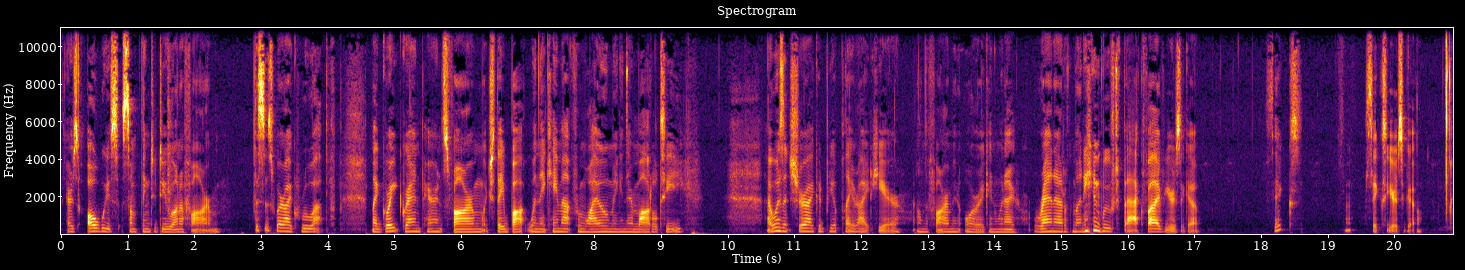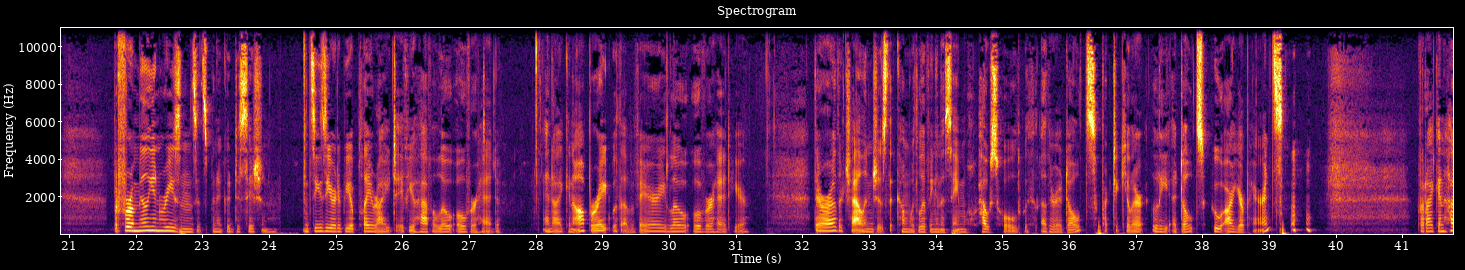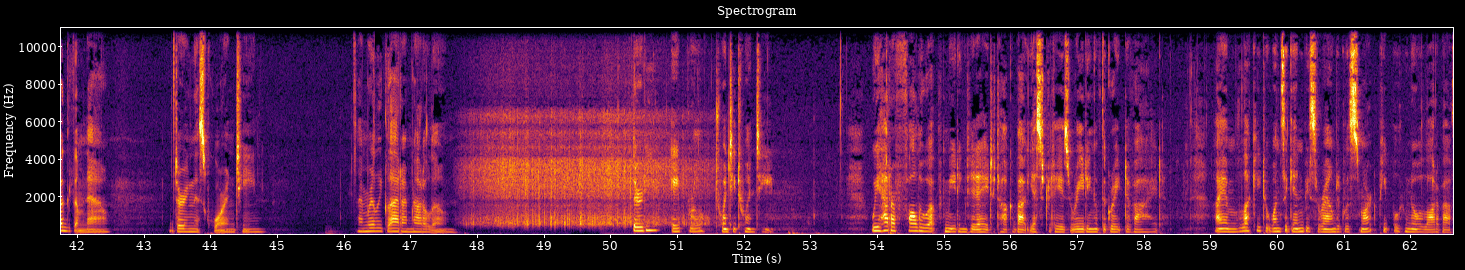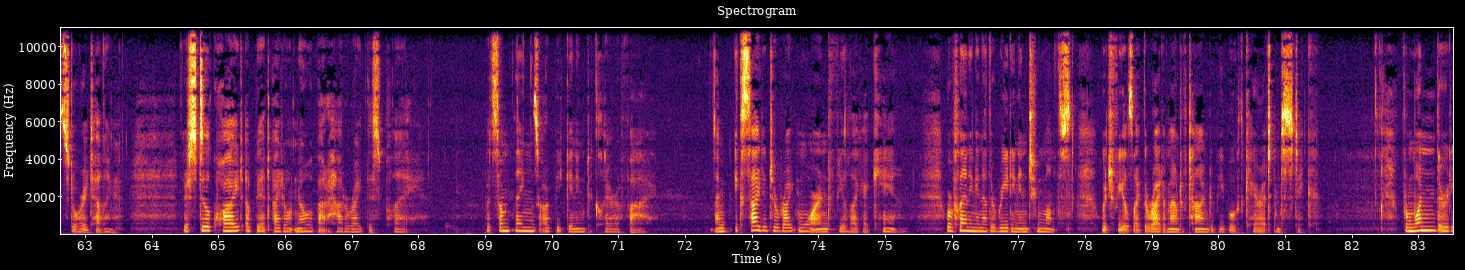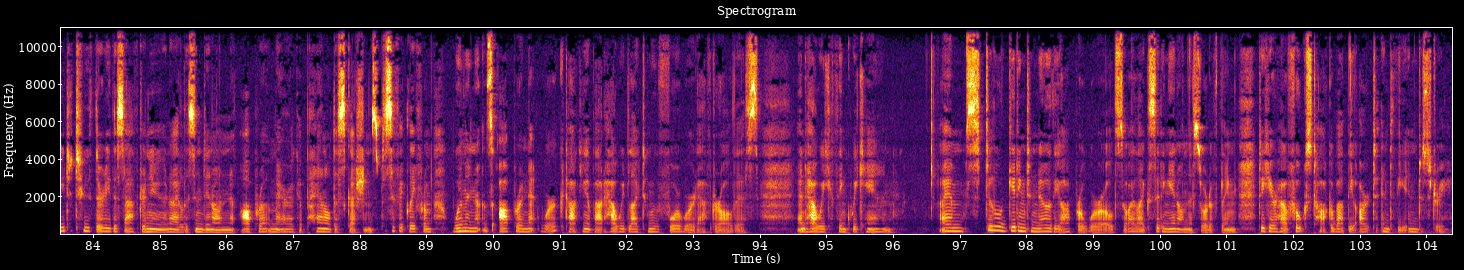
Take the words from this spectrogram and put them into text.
There's always something to do on a farm. This is where I grew up. My great grandparents' farm, which they bought when they came out from Wyoming in their Model T. I wasn't sure I could be a playwright here on the farm in Oregon when I ran out of money and moved back five years ago. Six? Six years ago. But for a million reasons, it's been a good decision. It's easier to be a playwright if you have a low overhead and I can operate with a very low overhead here. There are other challenges that come with living in the same household with other adults, particularly adults who are your parents. but I can hug them now during this quarantine. I'm really glad I'm not alone. 30 April 2020. We had our follow up meeting today to talk about yesterday's reading of The Great Divide. I am lucky to once again be surrounded with smart people who know a lot about storytelling. There's still quite a bit I don't know about how to write this play, but some things are beginning to clarify. I'm excited to write more and feel like I can. We're planning another reading in two months, which feels like the right amount of time to be both carrot and stick. From 1.30 to 2.30 this afternoon, I listened in on Opera America panel discussion, specifically from Women's Opera Network, talking about how we'd like to move forward after all this, and how we think we can. I am still getting to know the opera world, so I like sitting in on this sort of thing to hear how folks talk about the art and the industry.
